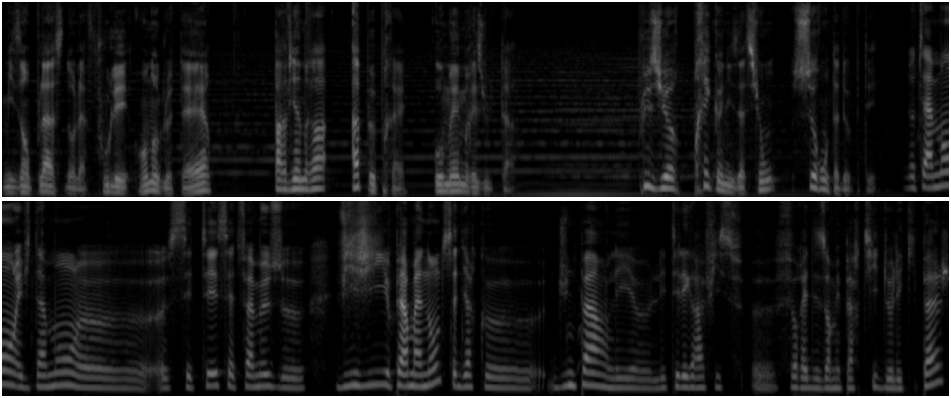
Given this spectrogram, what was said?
mise en place dans la foulée en Angleterre, parviendra à peu près au même résultat. Plusieurs préconisations seront adoptées. Notamment, évidemment, euh, c'était cette fameuse euh, vigie permanente, c'est-à-dire que d'une part, les, euh, télégraphistes feraient désormais partie de l'équipage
